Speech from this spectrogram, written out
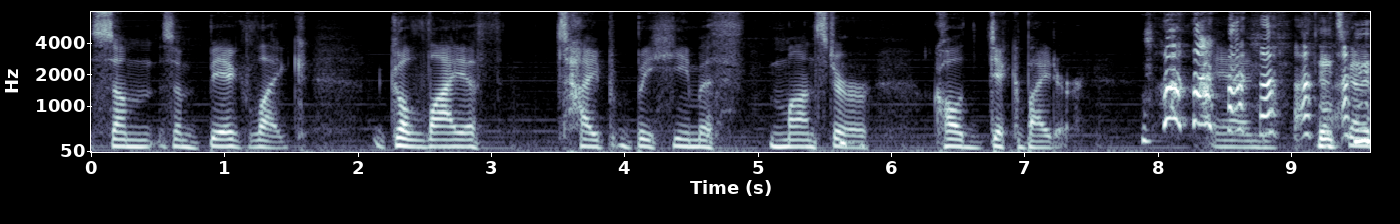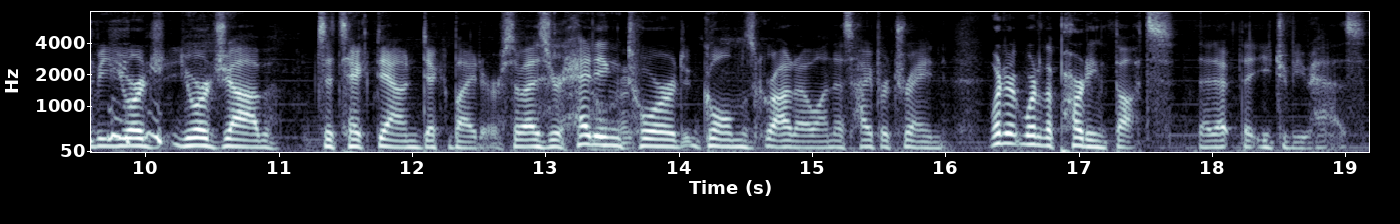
some some big like Goliath type behemoth monster called Dick Biter. and it's going to be your your job to take down Dick Biter. So as you're heading toward Golm's Grotto on this hyper train, what are what are the parting thoughts that that each of you has?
